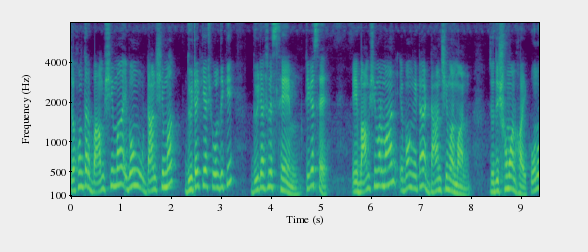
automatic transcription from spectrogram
যখন তার বাম সীমা এবং ডান সীমা দুইটাই কি আসবে বলতে কি দুইটা আসলে সেম ঠিক আছে? এই বাম সীমার মান এবং এটা ডান সীমার মান যদি সমান হয়। কোনো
